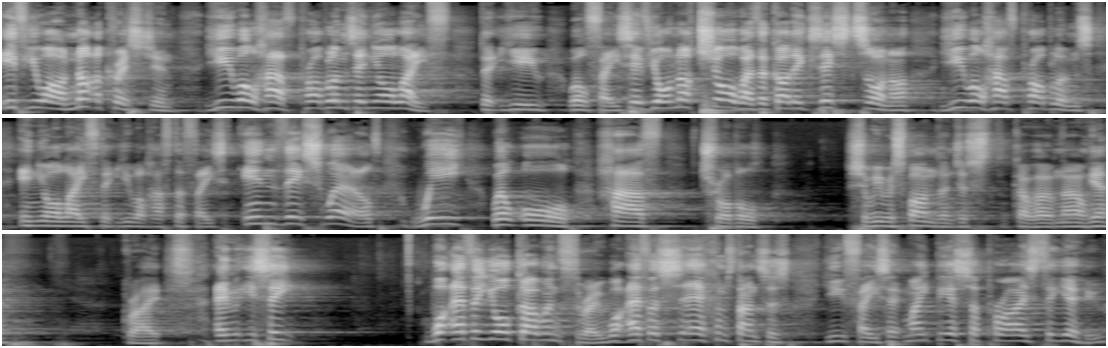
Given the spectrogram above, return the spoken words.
If you are not a Christian, you will have problems in your life that you will face. If you're not sure whether God exists or not, you will have problems in your life that you will have to face. In this world, we will all have trouble. Should we respond and just go home now? Yeah? Great. And um, you see, whatever you're going through, whatever circumstances you face, it might be a surprise to you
